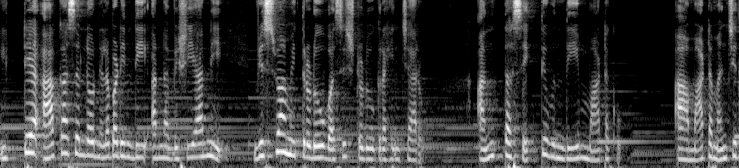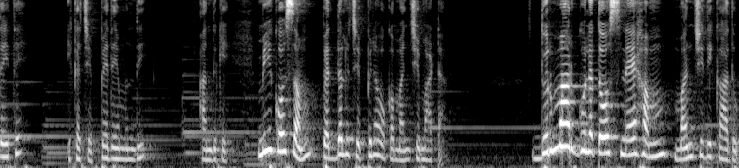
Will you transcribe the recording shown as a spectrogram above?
ఇట్టే ఆకాశంలో నిలబడింది అన్న విషయాన్ని విశ్వామిత్రుడు వశిష్ఠుడు గ్రహించారు. అంత శక్తి ఉంది మాటకు. ఆ మాట మంచిదైతే ఇక చెప్పేదేముంది? అందుకే మీకోసం పెద్దలు చెప్పిన ఒక మంచి మాట. దుర్మార్గులతో స్నేహం మంచిది కాదు.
